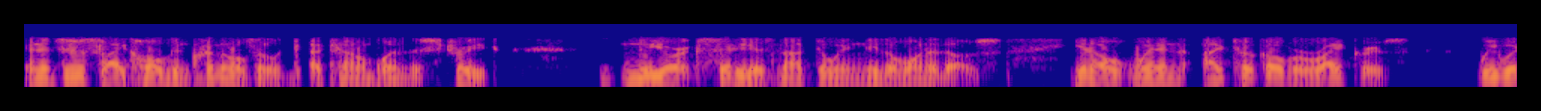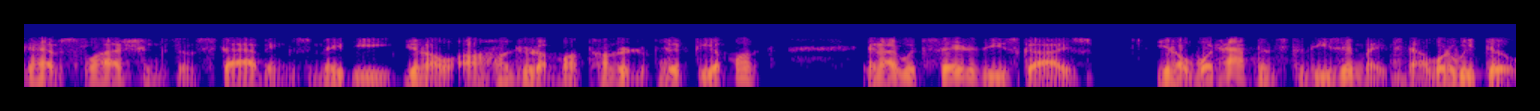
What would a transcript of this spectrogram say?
and it's just like holding criminals accountable in the street. New York City is not doing neither one of those. You know, when I took over Rikers, we would have slashings and stabbings, maybe you know a hundred a month, hundred and fifty a month and I would say to these guys, you know, what happens to these inmates now? What do we do?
